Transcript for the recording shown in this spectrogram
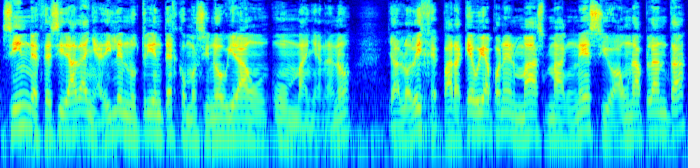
sin necesidad de añadirle nutrientes como si no hubiera un, mañana, ¿no? Ya os lo dije, ¿para qué voy a poner más magnesio a una planta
